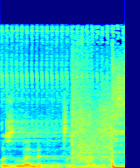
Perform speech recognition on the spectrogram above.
was limitless. Was limitless.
